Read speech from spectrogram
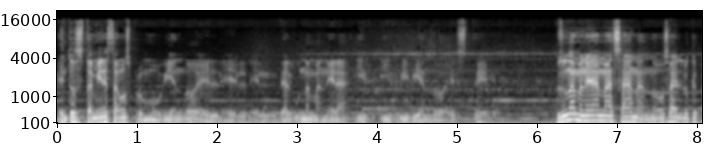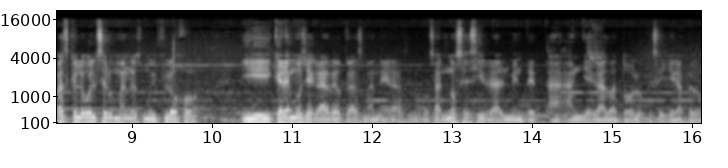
Entonces también estamos promoviendo el, de alguna manera ir, ir, viviendo este pues de una manera más sana, ¿no? O sea, lo que pasa es que luego el ser humano es muy flojo y queremos llegar de otras maneras, ¿no? O sea, no sé si realmente han llegado a todo lo que se llega, pero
